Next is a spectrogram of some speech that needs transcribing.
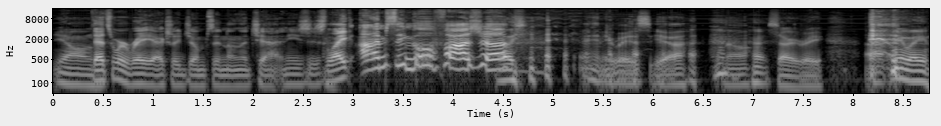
you know. that's where Ray actually jumps in on the chat and he's just like, "I'm single, Fasha." Oh, Anyways, yeah, no, Sorry, Ray. Uh, anyway,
